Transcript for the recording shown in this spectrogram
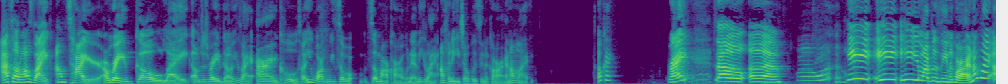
i told him i was like i'm tired. I'm ready to go. Like i'm just ready to go. He's like all right cool. So he walked me to, to my car whatever. He like i'm finna eat your pussy in the car. And i'm like okay. Right? So uh he he he eat my pussy in the car. And i'm like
